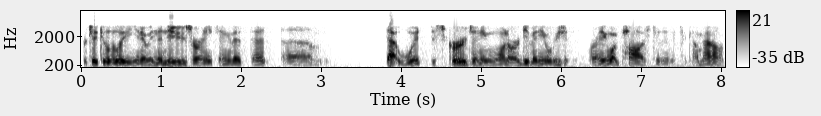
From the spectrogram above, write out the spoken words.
particularly you know in the news or anything that that um, that would discourage anyone or give any reason or anyone pause to to come out.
